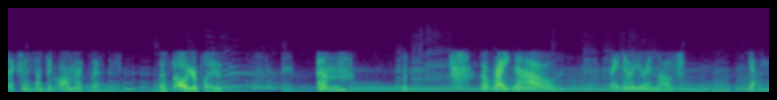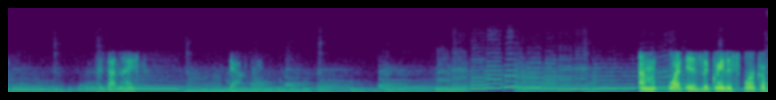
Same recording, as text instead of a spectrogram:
That kind of sounds like all my plays. That's all your plays. Um, but right now, right now you're in love. Yes. Is that nice? Um, what is the greatest work of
